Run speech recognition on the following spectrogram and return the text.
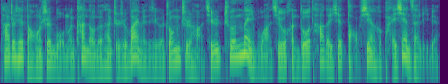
它这些导航设备我们看到的，它只是外面的这个装置哈。其实车内部啊，其实有很多它的一些导线和排线在里边。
